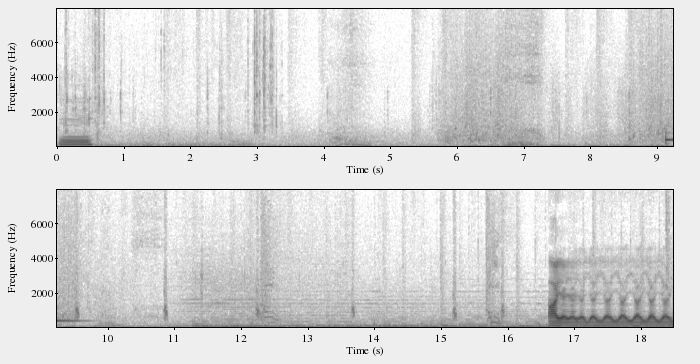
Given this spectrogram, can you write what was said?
Hmm. Ay, ay, ay, ay, ay, ay, ay, ay, ay, ay.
